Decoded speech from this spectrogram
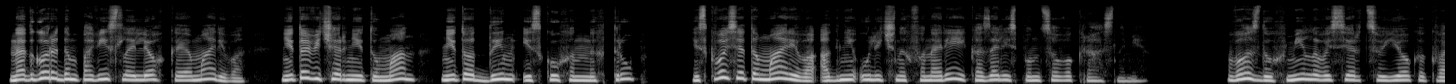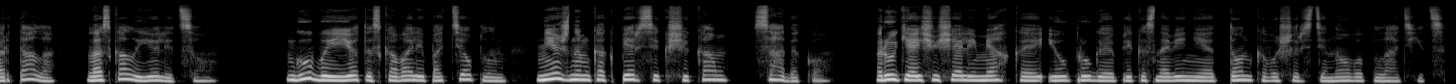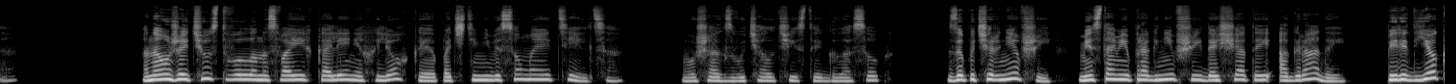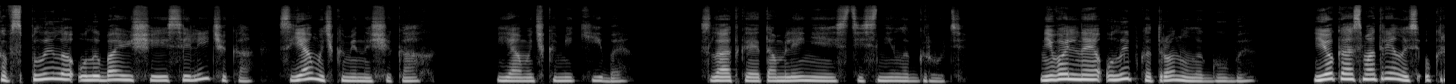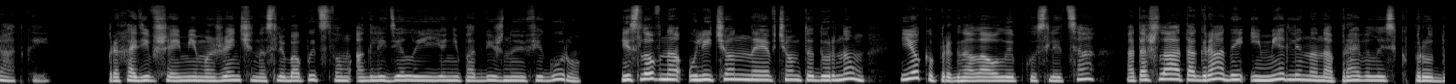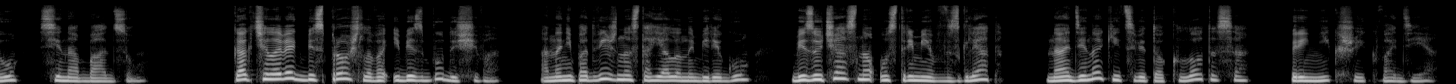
Над городом повисла легкая марево, не то вечерний туман, не то дым из кухонных труб, и сквозь это марево огни уличных фонарей казались пунцово-красными. Воздух милого сердцу Йока квартала ласкал ее лицо. Губы ее тосковали по теплым, нежным, как персик, щекам Садако. Руки ощущали мягкое и упругое прикосновение тонкого шерстяного платьица. Она уже чувствовала на своих коленях легкое, почти невесомое тельце. В ушах звучал чистый голосок. За почерневшей, местами прогнившей дощатой оградой, перед Йоко всплыло улыбающееся личико с ямочками на щеках, ямочками кибы. Сладкое томление стеснило грудь. Невольная улыбка тронула губы. Йока осмотрелась украдкой. Проходившая мимо женщина с любопытством оглядела ее неподвижную фигуру, и, словно уличенная в чем-то дурном, Йока прогнала улыбку с лица, отошла от ограды и медленно направилась к пруду Синабадзу. Как человек без прошлого и без будущего, она неподвижно стояла на берегу, безучастно устремив взгляд на одинокий цветок лотоса, приникший к воде.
